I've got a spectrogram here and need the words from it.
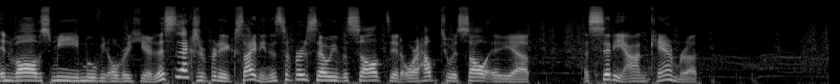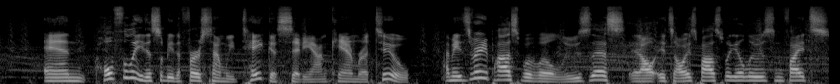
involves me moving over here. This is actually pretty exciting. This is the first time we've assaulted or helped to assault a, uh, a city on camera. And hopefully this will be the first time we take a city on camera, too. I mean, it's very possible we'll lose this. It all, it's always possible you'll lose in fights.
